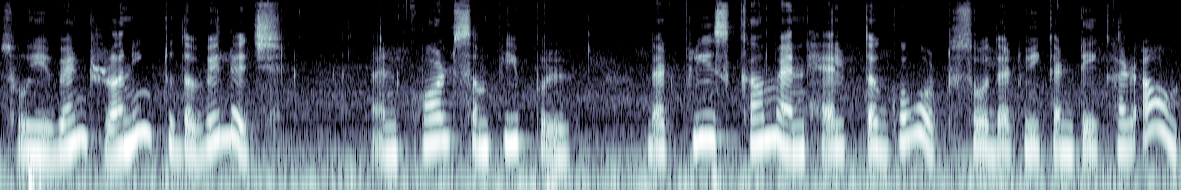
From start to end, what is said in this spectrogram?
So he went running to the village and called some people that please come and help the goat so that we can take her out.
